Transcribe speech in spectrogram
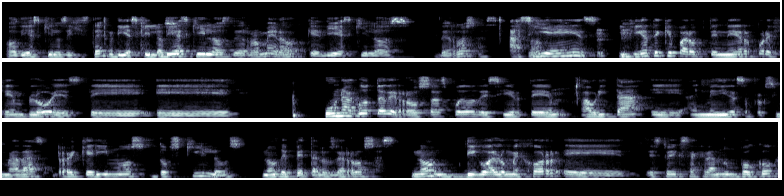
o 10 kilos, dijiste. 10 kilos. 10 kilos de romero que 10 kilos de rosas. Así es. Y fíjate que para obtener, por ejemplo, este, eh, una gota de rosas, puedo decirte, ahorita eh, en medidas aproximadas requerimos dos kilos, ¿no? De pétalos de rosas, ¿no? Digo, a lo mejor eh, estoy exagerando un poco,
